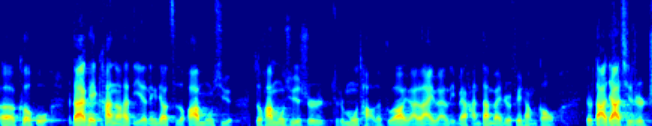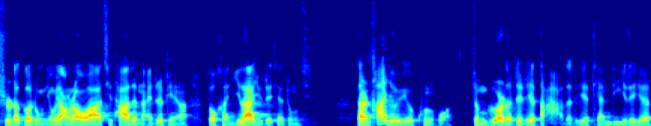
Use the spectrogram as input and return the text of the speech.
呃客户，大家可以看到它底下那个叫紫花苜蓿，紫花苜蓿是就是牧草的主要源来源，里面含蛋白质非常高，就是大家其实吃的各种牛羊肉啊，其他的奶制品啊，都很依赖于这些东西。但是它就有一个困惑，整个的这些大的这些田地，这些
